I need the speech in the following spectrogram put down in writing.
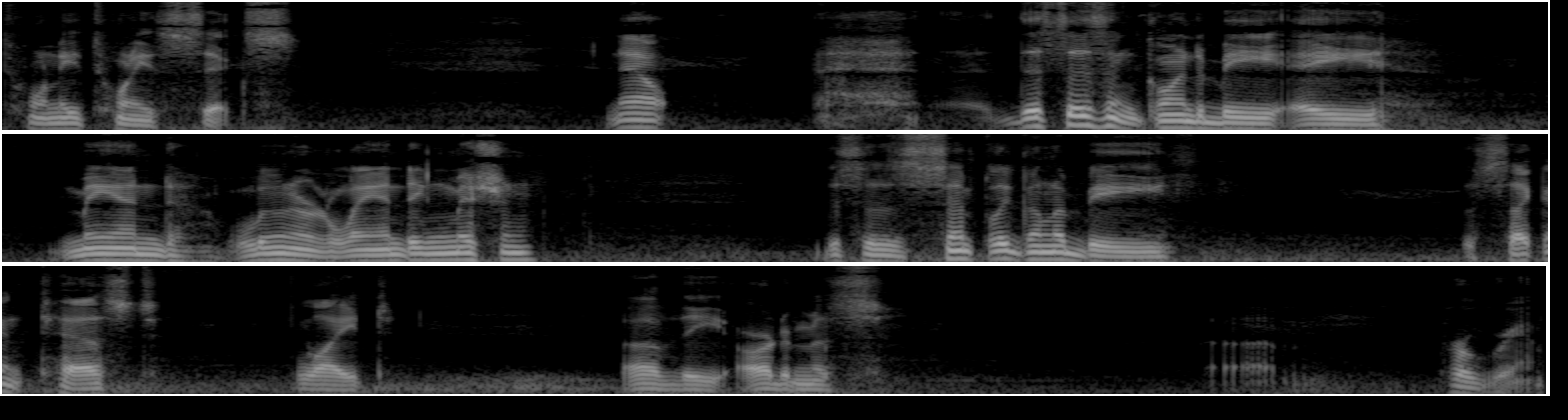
2026. Now, this isn't going to be a manned lunar landing mission. This is simply going to be the second test flight of the Artemis um, program.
